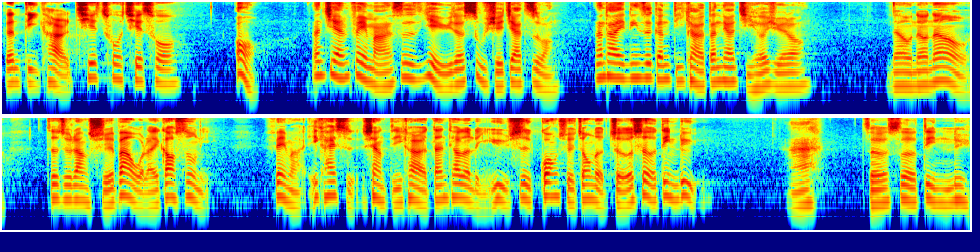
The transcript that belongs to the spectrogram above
跟笛卡尔切磋切磋。哦，那既然费马是业余的数学家之王，那他一定是跟笛卡尔单挑几何学喽。No no no，这就让学霸我来告诉你，费马一开始向笛卡尔单挑的领域是光学中的折射定律。啊，折射定律，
